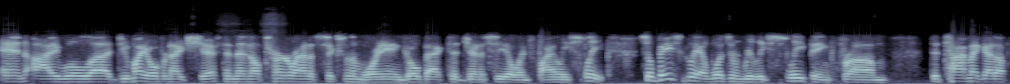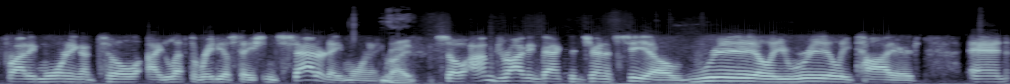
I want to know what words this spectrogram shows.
and I will uh, do my overnight shift, and then I'll turn around at six in the morning and go back to Geneseo and finally sleep. So basically, I wasn't really sleeping from the time I got up Friday morning until I left the radio station Saturday morning. Right. So I'm driving back to Geneseo really, really tired. And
